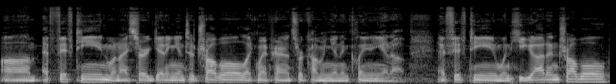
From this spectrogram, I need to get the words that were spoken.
Um, at 15, when I started getting into trouble, like my parents were coming in and cleaning it up. At 15, when he got in trouble,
